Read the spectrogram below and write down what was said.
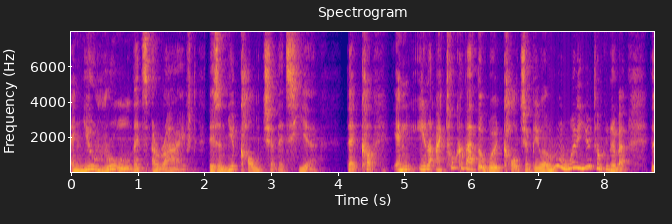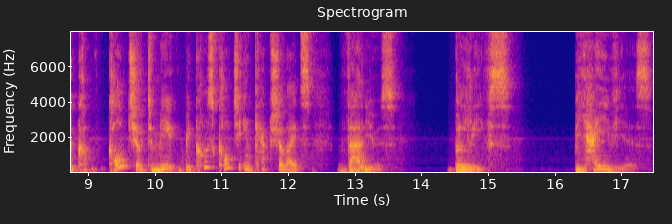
a new rule that's arrived. There's a new culture that's here. That and you know, I talk about the word culture, and people, go, what are you talking about? The cu- culture to me, because culture encapsulates values, beliefs, behaviors.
